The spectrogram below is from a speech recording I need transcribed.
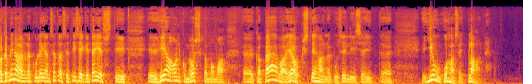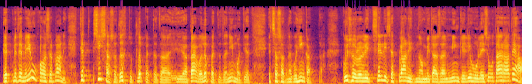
aga mina nagu leian sedasi, et isegi täiesti eh, hea on, kui me oskame oma eh, ka päeva jaoks teha nagu selliseid eh, jõukohaseid plaane. Et me teeme jõukohase plaani, tead, siis sa saad õhtut lõpetada ja päeva lõpetada niimoodi, et, et sa saad nagu hingata. kui sul olid sellised plaanid, no mida sa mingil juhul ei suuda ära teha,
